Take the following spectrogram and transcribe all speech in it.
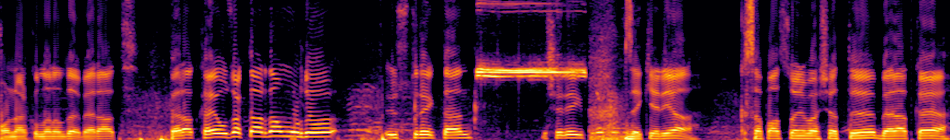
Korner kullanıldı. Berat. Berat Kaya uzaklardan vurdu. Üst direkten dışarıya gitti. Zekeriya kısa pas oyunu başlattı. Berat Kaya.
